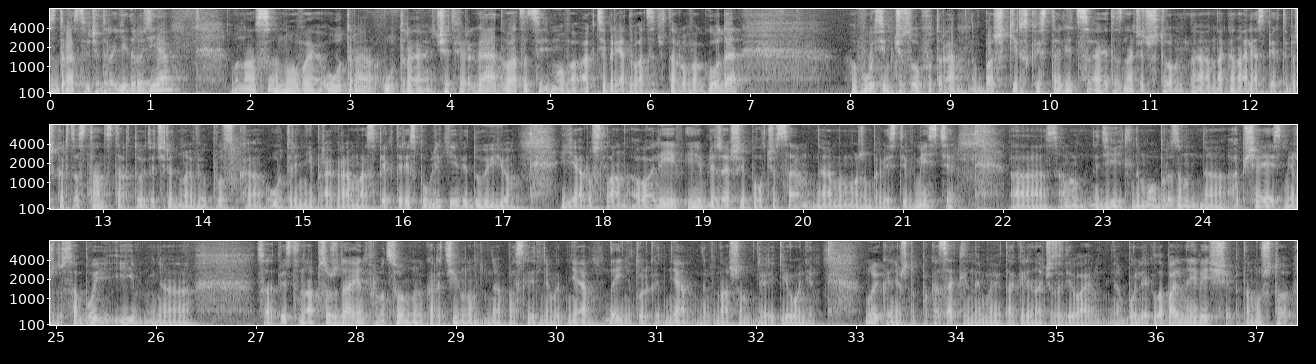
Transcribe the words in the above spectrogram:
Здравствуйте, дорогие друзья! У нас новое утро, утро четверга, 27 октября 2022 года. 8 часов утра в башкирской столице, а это значит, что э, на канале «Аспекты Башкортостан» стартует очередной выпуск утренней программы «Аспекты Республики». Веду ее я, Руслан Валеев, и в ближайшие полчаса э, мы можем провести вместе э, самым деятельным образом, общаясь между собой и соответственно, обсуждая информационную картину э, последнего дня, да и не только дня в нашем регионе. Ну и, конечно, по касательной мы так или иначе задеваем более глобальные вещи, потому что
